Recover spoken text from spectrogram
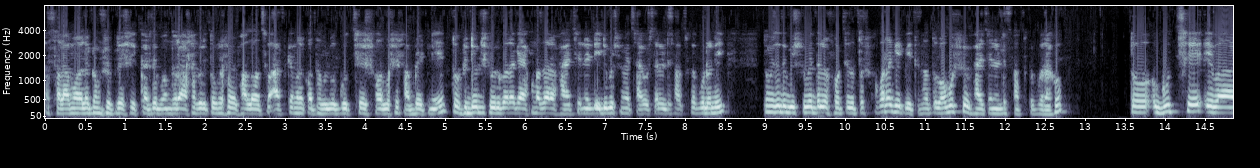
আসসালামু আলাইকুম, সুপ্রিয় শিক্ষার্থী বন্ধুরা, আশা করি তোমরা সবাই ভালো আছো। আজকে আমরা কথা বলব গুচ্ছের সর্বশেষ আপডেট নিয়ে। তো ভিডিওটি শুরু করার আগে এখনও যারা ভাই চ্যানেল এডুকেশনের সাগর চ্যানেলটি সাবস্ক্রাইব করে নি তুমি যদি বিশ্ববিদ্যালয়ে ভর্তি তথ্য সবার আগে পেতে চাও তাহলে অবশ্যই ভাই চ্যানেলটি সাবস্ক্রাইব করে রাখো। তো গুচ্ছে এবার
